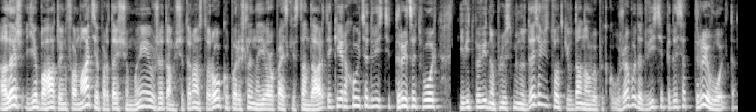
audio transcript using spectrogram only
Але ж є багато інформації про те, що ми вже там з 2014 року перейшли на європейський стандарт, який рахується 230 вольт, і відповідно плюс-мінус 10% в даному випадку вже буде 253 вольта.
